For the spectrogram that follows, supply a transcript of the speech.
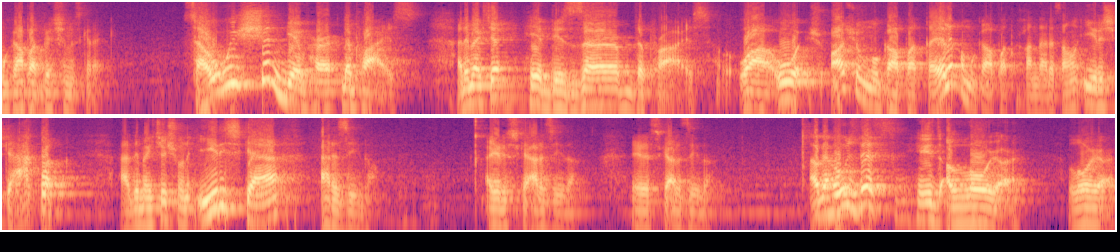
Mukofot berishimiz kerak. So we should give her the prize. Demakchi, he deserved the prize. Va u shu mukofotga, iliq mukofotga qanday desam, erishga haqli. Demakchi, shuni erishga arziydi. Irishka arzida. Irishka arzida. Okay, who is this? He's a lawyer. Lawyer.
